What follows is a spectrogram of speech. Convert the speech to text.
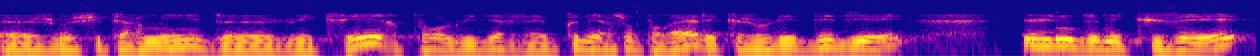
je me suis permis de lui écrire pour lui dire que j'avais beaucoup d'admiration pour elle et que je voulais dédier une de mes cuvées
